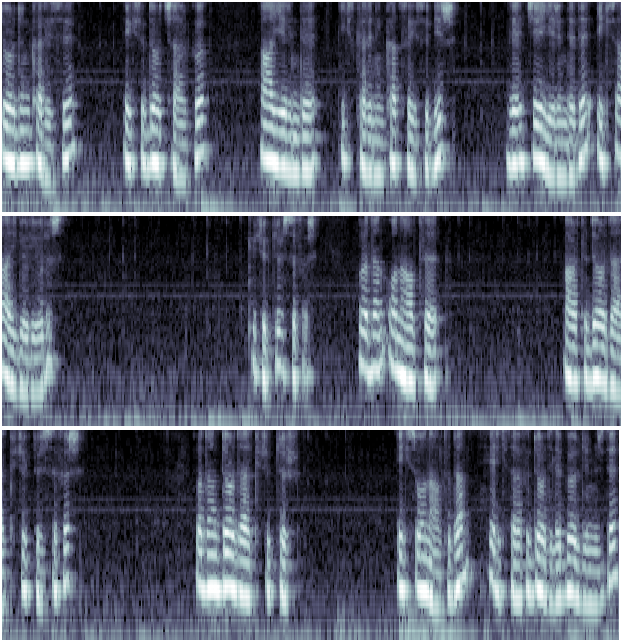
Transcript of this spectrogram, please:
4'ün karesi eksi 4 çarpı a yerinde x karenin katsayısı 1 ve c yerinde de eksi a'yı görüyoruz. Küçüktür 0. Buradan 16 artı 4a küçüktür 0. Buradan 4a küçüktür eksi 16'dan her iki tarafı 4 ile böldüğümüzde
